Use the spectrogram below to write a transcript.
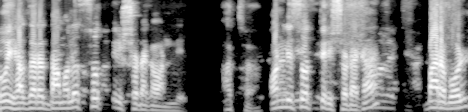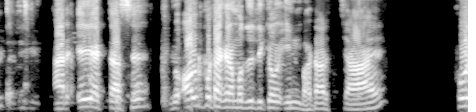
দুই হাজারের দাম হলো ছত্রিশশো টাকা অনলি আচ্ছা। অনলি ছত্রিশশো টাকা। বারো ভোল্ট আর এই একটা আছে যে অল্প টাকার মধ্যে যদি কেউ ইনভার্টার চায় ফোর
